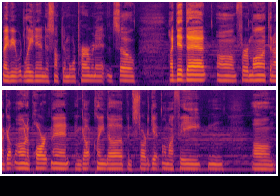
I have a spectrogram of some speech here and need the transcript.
maybe it would lead into something more permanent. And so I did that um, for a month and I got my own apartment and got cleaned up and started getting on my feet. And um,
